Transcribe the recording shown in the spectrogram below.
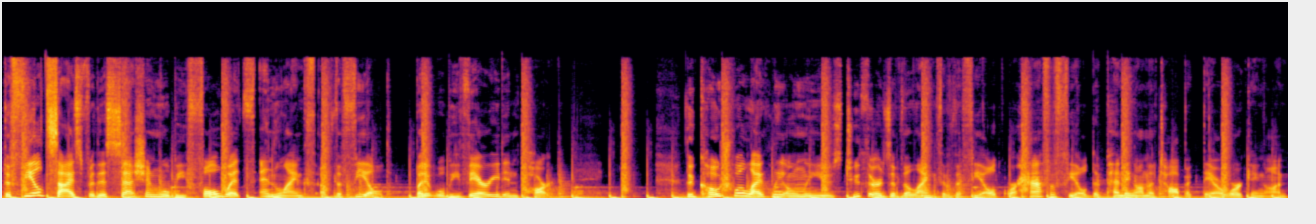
The field size for this session will be full width and length of the field, but it will be varied in part. The coach will likely only use two thirds of the length of the field or half a field depending on the topic they are working on.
